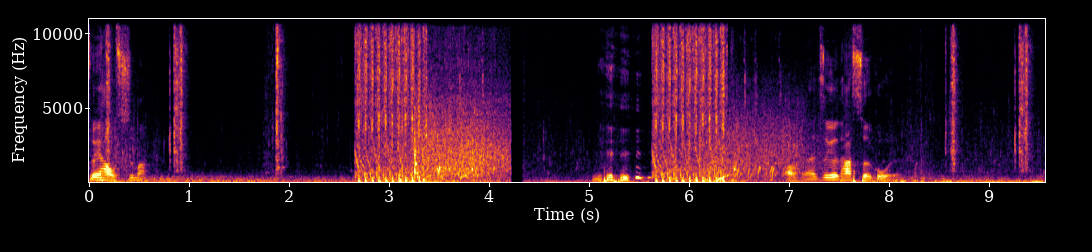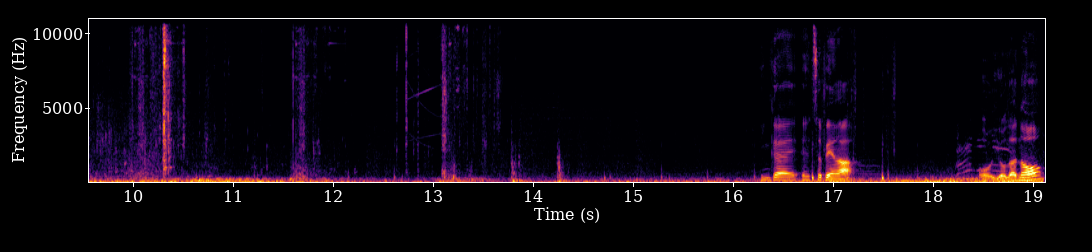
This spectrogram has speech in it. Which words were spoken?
水好吃吗？哦，那这个他射过了。应该哎，这边啊，哦，有人哦，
